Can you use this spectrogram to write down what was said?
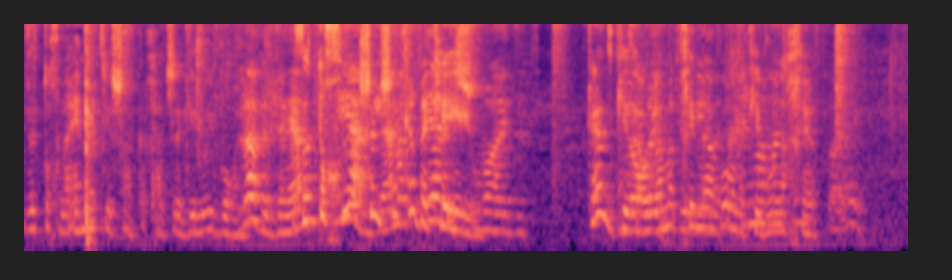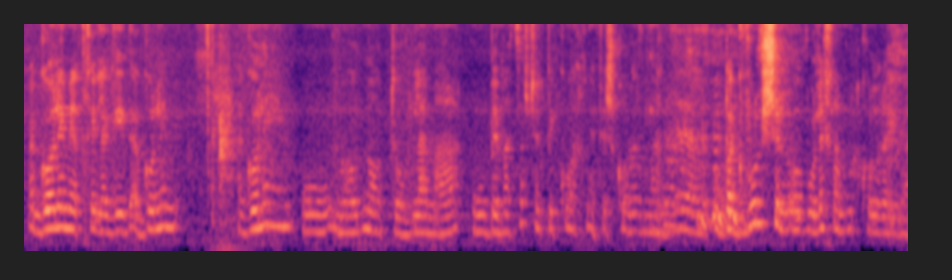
זה תוכנה, אמת יש רק אחת, זה גילוי בורא. לא, אבל זה היה זה מפתיע, תוכנה של זה שקר בכאילו. זה. כן, כי לא, העולם כאילו, מתחיל לעבור מתחיל לכיוון אחר. הגולם יתחיל להגיד, הגולם, הגולם הוא מאוד מאוד טוב, למה? הוא במצב של פיקוח נפש כל הזמן. הוא בגבול שלו והוא הולך למות כל רגע.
